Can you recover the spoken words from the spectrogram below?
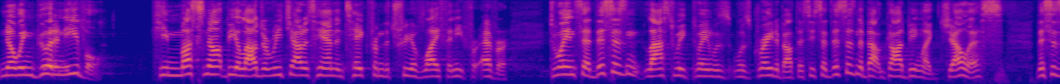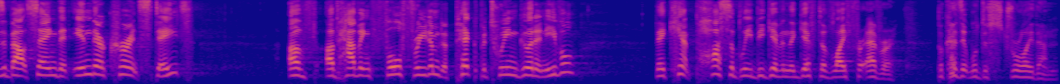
knowing good and evil. He must not be allowed to reach out his hand and take from the tree of life and eat forever. Dwayne said, This isn't, last week, Dwayne was, was great about this. He said, This isn't about God being like jealous. This is about saying that in their current state of, of having full freedom to pick between good and evil, they can't possibly be given the gift of life forever because it will destroy them.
